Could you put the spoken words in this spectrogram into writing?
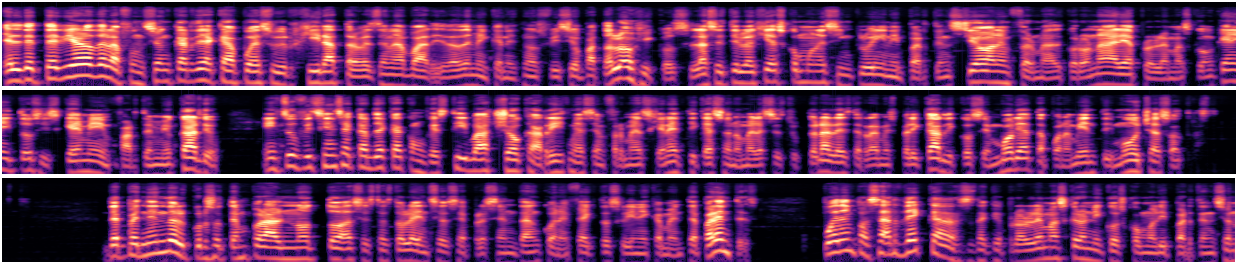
El deterioro de la función cardíaca puede surgir a través de una variedad de mecanismos fisiopatológicos. Las etiologías comunes incluyen hipertensión, enfermedad coronaria, problemas congénitos, isquemia, infarto en miocardio, insuficiencia cardíaca congestiva, shock, arritmias, enfermedades genéticas, anomalias estructurales, derrames pericárdicos, embolia, taponamiento y muchas otras. Dependiendo del curso temporal, no todas estas dolencias se presentan con efectos clínicamente aparentes. Pueden pasar décadas hasta que problemas crónicos como la hipertensión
